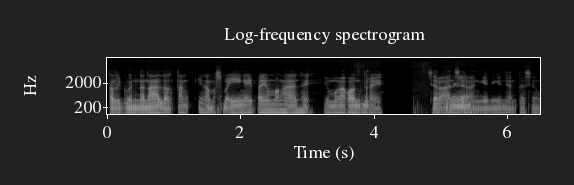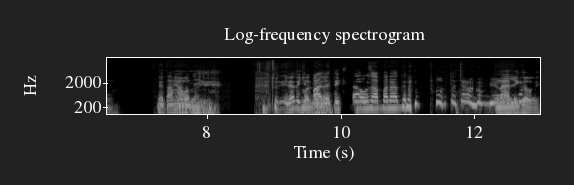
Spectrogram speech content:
taligman nanalo, tang-ina, mas maingay pa yung mga ano eh, yung mga kontra eh. Siraan, yan? siraan, ganyan, ganyan. Tapos yung, Hindi, tama naman. Ina, naging Magulo. politics na usapan natin ng puto tsaka gobyerno. naligaw eh.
